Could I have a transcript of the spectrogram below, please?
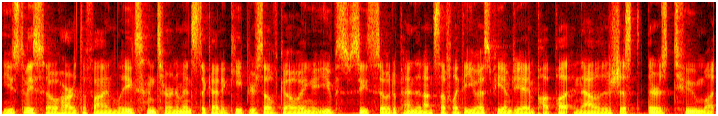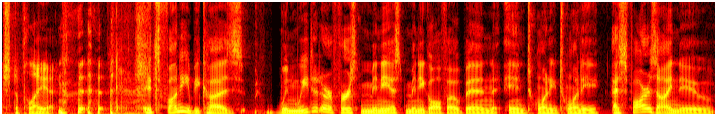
It used to be so hard to find leagues and tournaments to kind of keep yourself going. You see so dependent on stuff like the USPMGA and putt putt, and now there's just there's too much to play it. it's funny because when we did our first miniest mini golf open in 2020, as far as I knew,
